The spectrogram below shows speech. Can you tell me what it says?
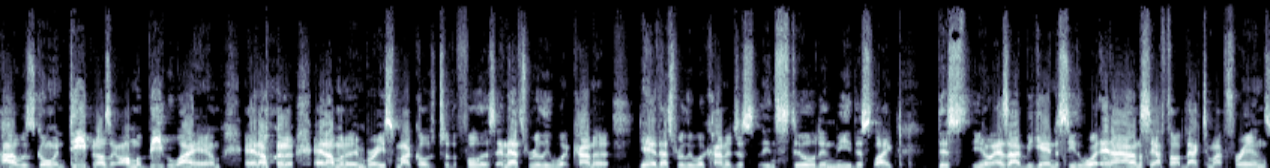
I was going deep and I was like I'm gonna be who I am and I'm gonna and I'm gonna embrace my culture to the fullest. And that's really what kind of yeah that's really what kind of just instilled in me this like this, you know, as I began to see the world. And I honestly, I thought back to my friends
